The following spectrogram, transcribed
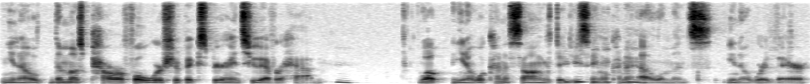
you know the most powerful worship experience you ever had. What you know, what kind of songs did you sing? What kind of elements you know were there?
